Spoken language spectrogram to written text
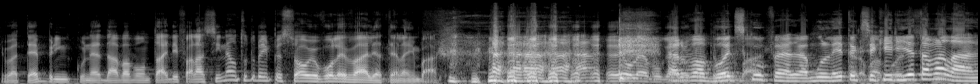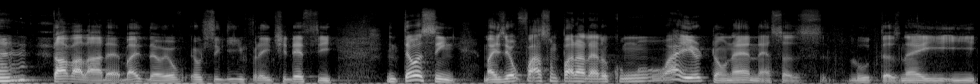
Eu até brinco, né? Dava vontade de falar assim: não, tudo bem, pessoal, eu vou levar ele até lá embaixo. eu levo o garoto. Era uma boa desculpa. A muleta Era que você queria tava desculpa. lá, né? tava lá, né? Mas não, eu, eu segui em frente e desci. Então, assim, mas eu faço um paralelo com o Ayrton, né? Nessas lutas, né? E, e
